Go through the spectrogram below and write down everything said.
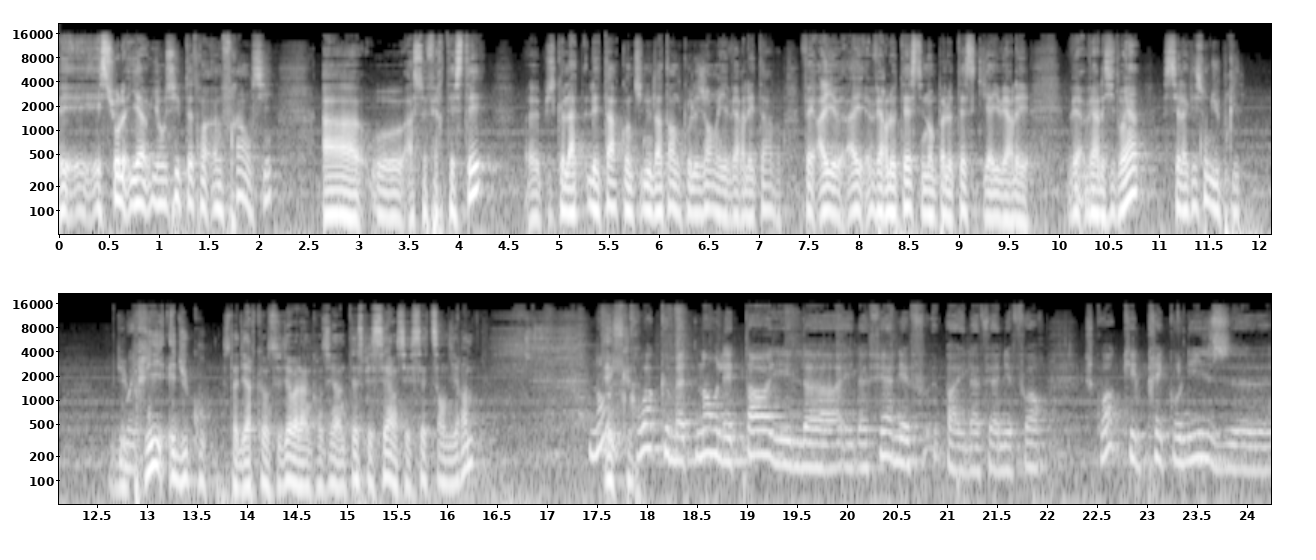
Et, il, y a, aussi peut-être un frein aussi à se faire tester, euh, puisque l'État continue d'attendre que les gens aillent vers l'État, aillent, vers le test et non pas le test qui aille vers les, vers, les citoyens. C'est la question du prix. Du prix et du coût. C'est-à-dire qu'on se dit, voilà, quand c'est un test PCR, c'est 710 dirhams. Non, je crois que maintenant l'État, il a, il a fait un effort, pas il a fait un effort, je crois qu'il préconise, euh,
